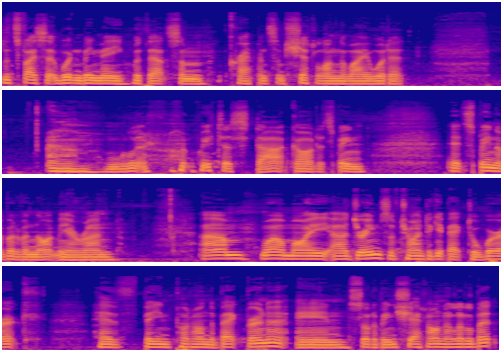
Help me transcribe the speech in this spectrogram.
let's face it, it wouldn't be me without some crap and some shit along the way, would it? Um, where to start? God, it's been it's been a bit of a nightmare run. Um, well, my uh, dreams of trying to get back to work have been put on the back burner and sort of been shat on a little bit.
